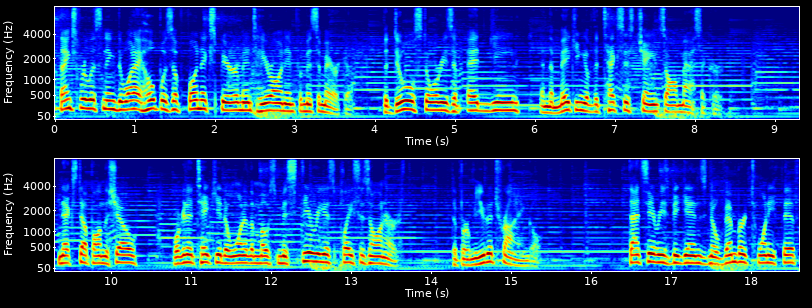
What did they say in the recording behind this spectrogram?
Thanks for listening to what I hope was a fun experiment here on Infamous America the dual stories of Ed Gein and the making of the Texas Chainsaw Massacre. Next up on the show, we're going to take you to one of the most mysterious places on Earth the Bermuda Triangle. That series begins November 25th,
